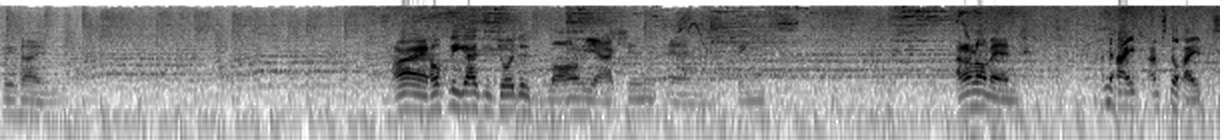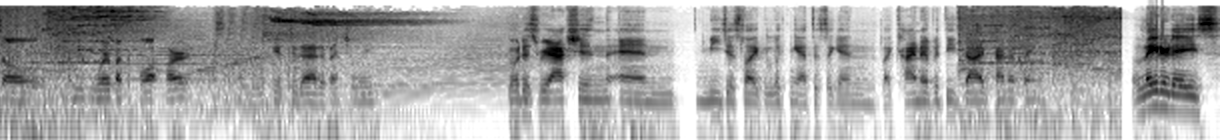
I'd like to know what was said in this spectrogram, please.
Same time. Alright, hopefully you guys enjoyed this long reaction and. I don't know, man. I'm hyped. I'm still hyped, so I'm just worried about the co-op part. we'll get to that eventually. Go this reaction and me just like looking at this again, like kind of a deep dive kind of thing. Later days.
